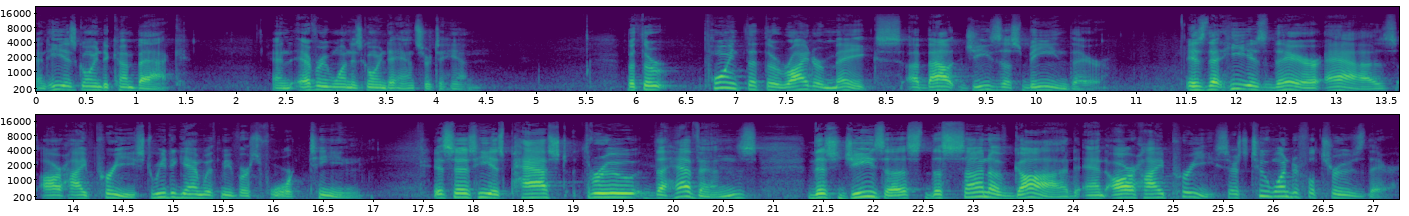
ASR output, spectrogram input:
And he is going to come back and everyone is going to answer to him. But the point that the writer makes about Jesus being there is that he is there as our high priest. Read again with me verse 14. It says, He has passed through the heavens, this Jesus, the Son of God, and our high priest. There's two wonderful truths there.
